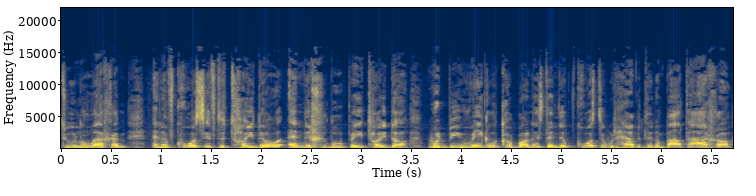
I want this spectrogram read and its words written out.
tuna lechem. And of course, if the toida and the chilupe toida would be regular karbanis, then of course they would have a din about ta'acha.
